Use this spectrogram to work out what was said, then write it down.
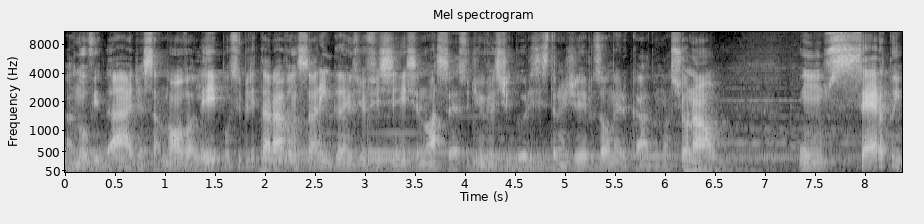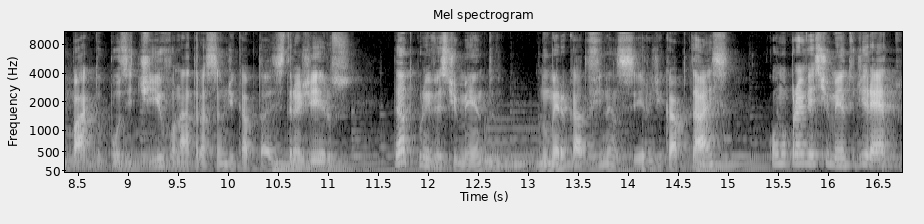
a novidade, essa nova lei, possibilitará avançar em ganhos de eficiência no acesso de investidores estrangeiros ao mercado nacional, com um certo impacto positivo na atração de capitais estrangeiros, tanto para o investimento no mercado financeiro de capitais, como para investimento direto,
